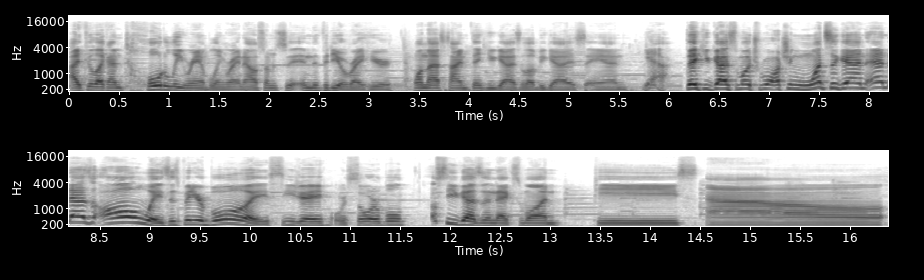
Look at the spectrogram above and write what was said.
I feel like I'm totally rambling right now, so I'm just in the video right here. One last time, thank you guys. I love you guys. And yeah, thank you guys so much for watching once again. And as always, it's been your boy, CJ or Sorable. I'll see you guys in the next one. Peace out.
